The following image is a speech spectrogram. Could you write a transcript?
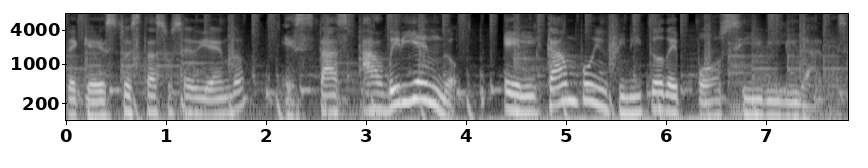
de que esto está sucediendo, estás abriendo el campo infinito de posibilidades.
